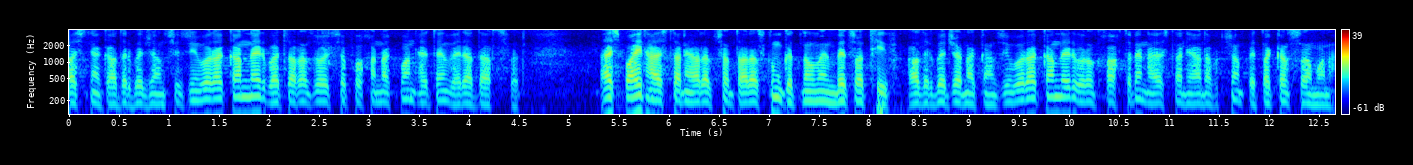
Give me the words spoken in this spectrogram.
տասնյակ ադրբեջանցի զինվորականներ, բայց առանց որևէ փոխանակման հետ են վերադարձվել։ Այս պահին Հայաստանի Հանրապետության տարածքում գտնվում են մեծաթիվ ադրբեջանական զինվորականներ, որոնք խախտել են Հայաստանի Հանրապետության պետական սահմանը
